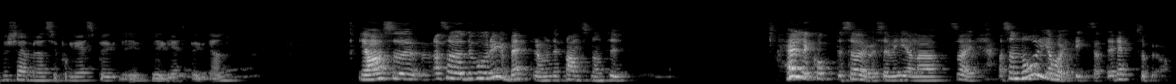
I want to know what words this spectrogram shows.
försämras ju på glesbygd, ute i glesbygden. Ja, alltså, alltså det vore ju bättre om det fanns någon typ helikopterservice över hela Sverige. Alltså Norge har ju fixat det rätt så bra.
